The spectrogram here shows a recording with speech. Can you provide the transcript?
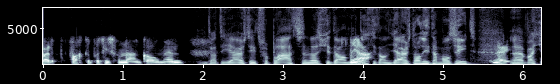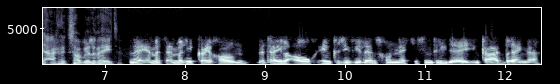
waar de vachten precies vandaan komen. En, dat hij juist iets verplaatst en dat je dan, dat je dan juist nog niet allemaal ziet nee. uh, wat je eigenlijk zou willen weten. Nee, en met de MRI kan je gewoon het hele oog, inclusief die lens, gewoon netjes in 3D in kaart brengen.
